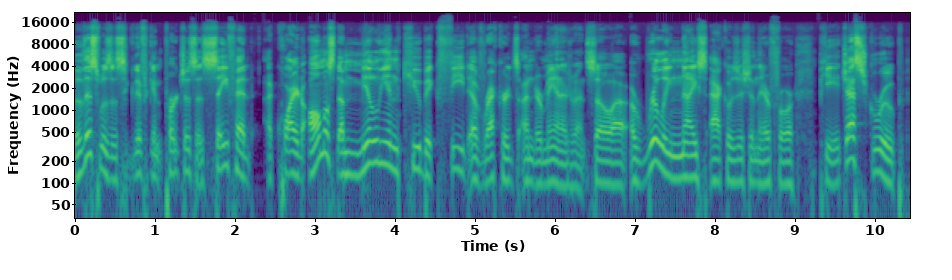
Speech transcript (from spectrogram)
This was a significant purchase as Safe had acquired almost a million cubic feet of records under management. So, uh, a really nice acquisition there for PHS Group.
